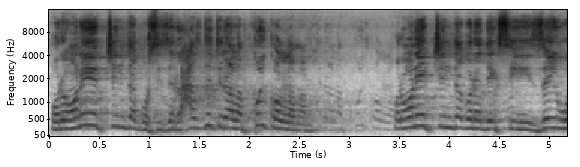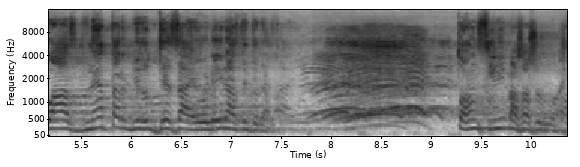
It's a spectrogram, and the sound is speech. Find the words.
পরে অনেক চিন্তা করছি যে রাজনীতির আলাপ কই করলাম আমি? পরে অনেক চিন্তা করে দেখছি যেই ওয়াজ নেতার বিরুদ্ধে যায়, ওইটাই রাজনীতির আলাপ। তখন স্লিপ আসা শুরু হয়।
